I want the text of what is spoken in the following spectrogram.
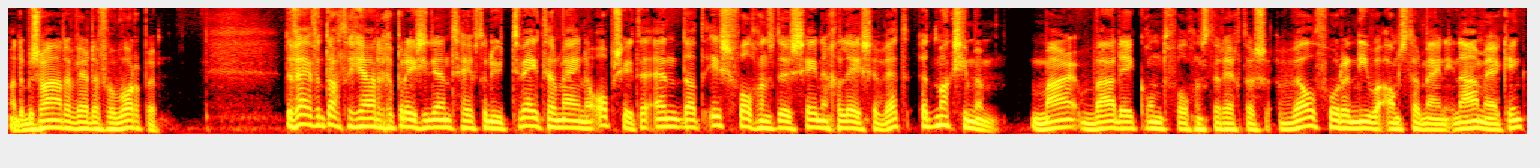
maar de bezwaren werden verworpen. De 85-jarige president heeft er nu twee termijnen op zitten en dat is volgens de Senegalese wet het maximum. Maar Wade komt volgens de rechters wel voor een nieuwe ambtstermijn in aanmerking...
